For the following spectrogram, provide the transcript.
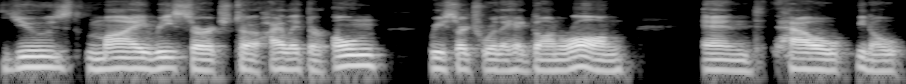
used my research to highlight their own research where they had gone wrong and how, you know,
